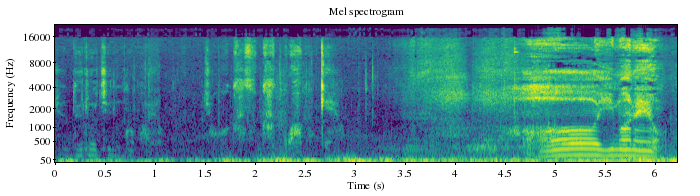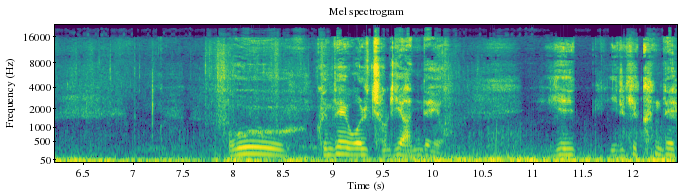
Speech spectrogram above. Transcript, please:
좀 늘어지는 거 봐요. 저거 가서 갖고 와 볼게요. 아 이만해요. 오 근데 월척이 안 돼요. 이게 이렇게 큰데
